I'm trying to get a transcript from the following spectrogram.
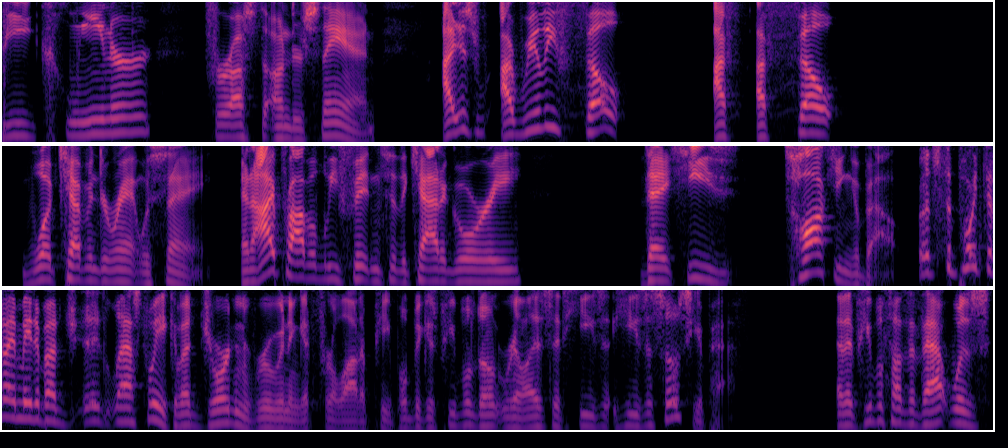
be cleaner for us to understand. I just I really felt I I felt what Kevin Durant was saying. And I probably fit into the category that he's talking about. That's the point that I made about uh, last week about Jordan ruining it for a lot of people because people don't realize that he's he's a sociopath, and that people thought that that was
